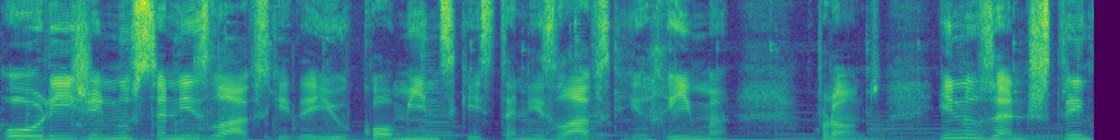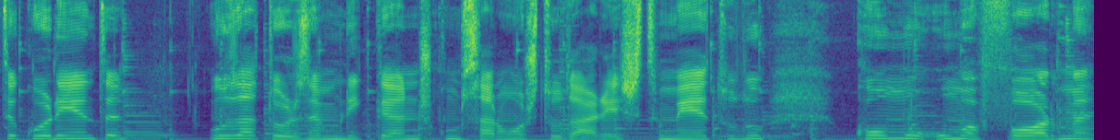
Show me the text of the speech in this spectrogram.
origem no Stanislavski, daí o Kominsky, Stanislavski, rima, pronto. E nos anos 30, 40 os atores americanos começaram a estudar este método como uma forma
